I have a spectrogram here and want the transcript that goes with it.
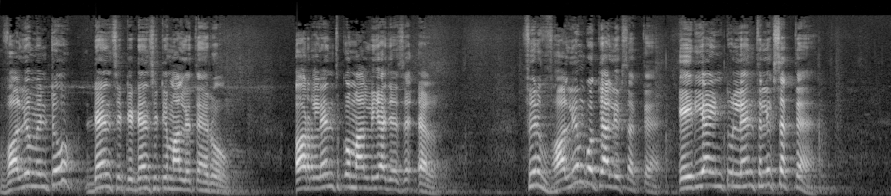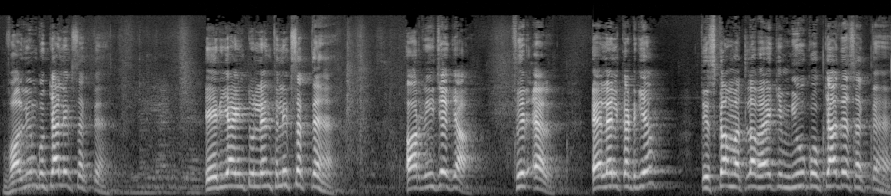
वॉल्यूम इंटू डेंसिटी डेंसिटी मान लेते हैं रो और लेंथ को मान लिया जैसे एल फिर वॉल्यूम को क्या लिख सकते हैं? एरिया इंटू लेंथ लिख सकते हैं। वॉल्यूम को क्या लिख सकते हैं? एरिया इंटू लेंथ लिख सकते हैं। और नीचे क्या? फिर एल एल एल कट गया। तो इसका मतलब है कि म्यू को क्या दे सकते हैं?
